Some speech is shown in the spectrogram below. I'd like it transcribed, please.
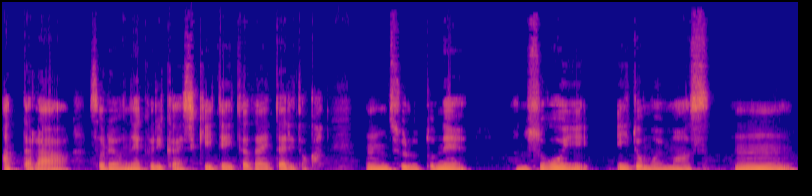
あったら、それをね、繰り返し聞いていただいたりとか、うん、するとね、あの、すごいいいと思います。うん。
